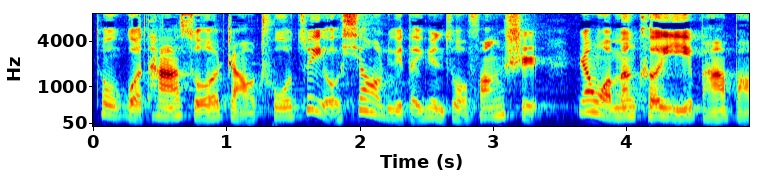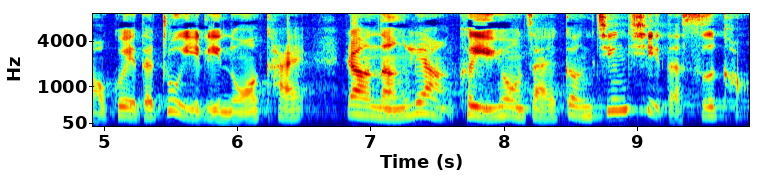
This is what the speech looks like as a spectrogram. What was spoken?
透过它所找出最有效率的运作方式，让我们可以把宝贵的注意力挪开，让能量可以用在更精细的思考。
